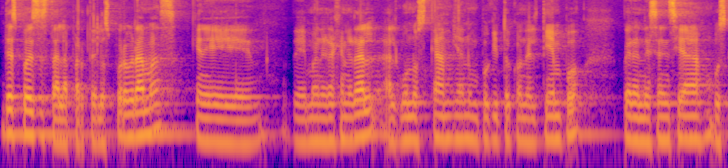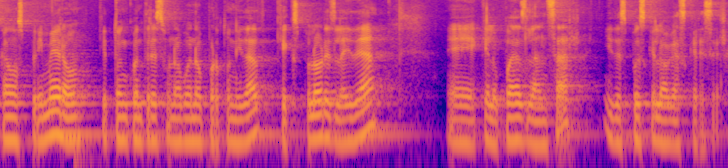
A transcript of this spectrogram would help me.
Después está la parte de los programas, que de manera general algunos cambian un poquito con el tiempo, pero en esencia buscamos primero que tú encuentres una buena oportunidad, que explores la idea, eh, que lo puedas lanzar y después que lo hagas crecer.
